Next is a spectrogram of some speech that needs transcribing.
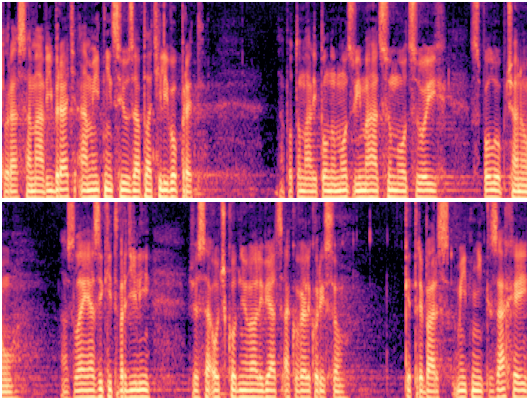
ktorá sa má vybrať a mýtnici ju zaplatili vopred. A potom mali plnú moc vymáhať sumu od svojich spoluobčanov a zlé jazyky tvrdili, že sa odškodňovali viac ako veľkoryso. Keď trebárs mýtnik Zachej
